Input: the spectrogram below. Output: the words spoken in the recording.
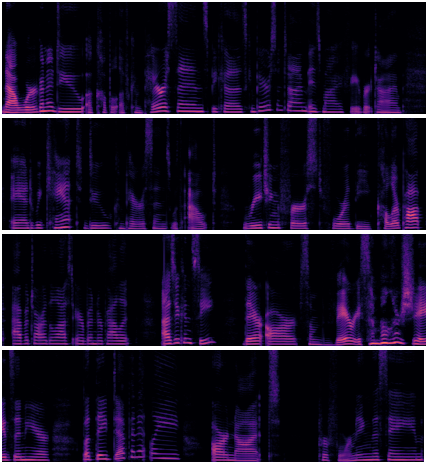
Now we're going to do a couple of comparisons because comparison time is my favorite time. And we can't do comparisons without reaching first for the ColourPop Avatar The Last Airbender palette. As you can see, there are some very similar shades in here, but they definitely are not performing the same.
